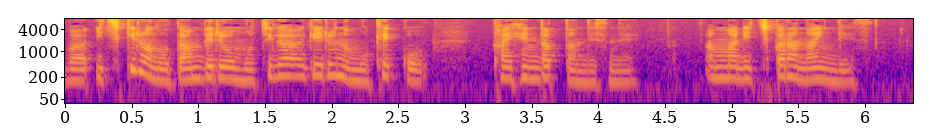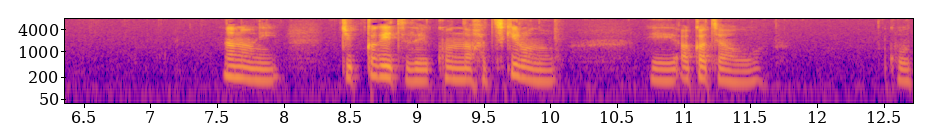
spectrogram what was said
は1キロのダンベルを持ち上げるのも結構大変だったんですね。あんまり力ないんです。なのに10ヶ月でこんな8キロの、えー、赤ちゃんをこう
